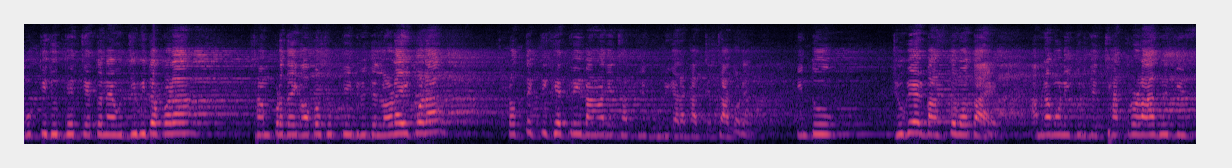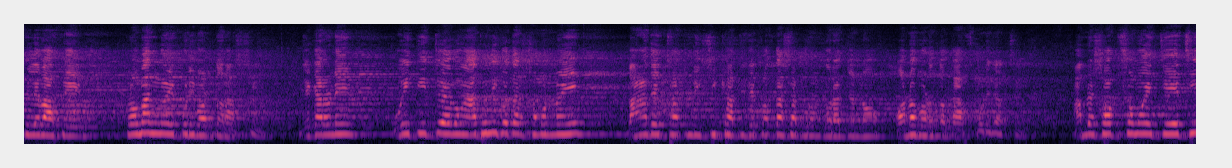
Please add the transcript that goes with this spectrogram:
মুক্তিযুদ্ধের চেতনায় উজ্জীবিত করা সাম্প্রদায়িক অপশক্তির বিরুদ্ধে লড়াই করা প্রত্যেকটি ক্ষেত্রেই বাংলাদেশ ছাত্রলীগ ভূমিকা রাখার চেষ্টা করে। কিন্তু যুগের বাস্তবতায় আমরা মনে করি যে ছাত্র রাজনীতির সিলেবাসে ক্রমান্বয়ে পরিবর্তন আসছে। যে কারণে ঐতিহ্য এবং আধুনিকতার সমন্বয়ে বাংলাদেশ ছাত্রলীগ শিক্ষার্থীদের প্রত্যাশা পূরণ করার জন্য অনবরত কাজ করে যাচ্ছে। আমরা সব সময় চেয়েছি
